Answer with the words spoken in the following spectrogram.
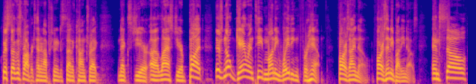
Chris Douglas Roberts had an opportunity to sign a contract next year, uh, last year. But there's no guaranteed money waiting for him, as far as I know, as far as anybody knows. And so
